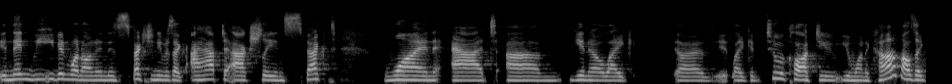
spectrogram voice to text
and then we even went on an inspection. He was like, I have to actually inspect one at um, you know, like uh like at two o'clock do you you want to come i was like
